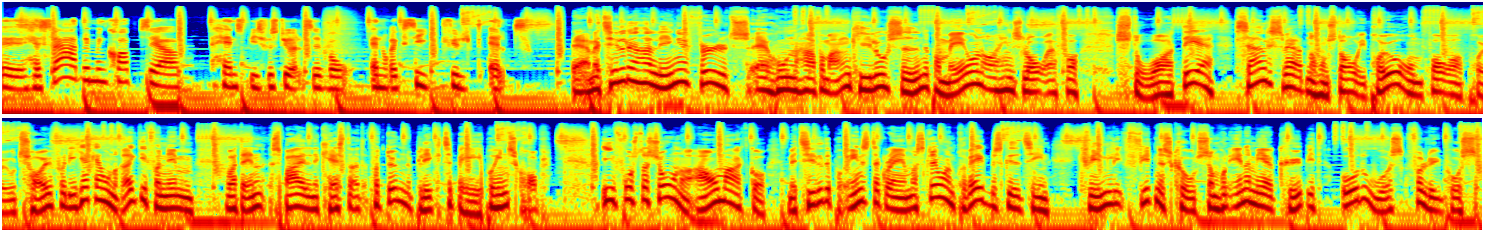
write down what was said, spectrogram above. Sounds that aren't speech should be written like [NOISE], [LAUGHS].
øh, have svært ved min krop til at have en spisforstyrrelse, hvor anoreksi fyldt alt. Ja, Mathilde har længe følt, at hun har for mange kilo siddende på maven, og hendes lår er for store. Det er særligt svært, når hun står i prøverum for at prøve tøj, fordi her kan hun rigtig fornemme, hvordan spejlene kaster et fordømmende blik tilbage på hendes krop. I frustration og afmagt går Mathilde på Instagram og skriver en privat besked til en kvindelig fitnesscoach, som hun ender med at købe et 8 ugers forløb hos.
